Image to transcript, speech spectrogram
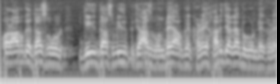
اور آپ کے دس دس بیس پچاس گنڈے آپ کے کھڑے ہر جگہ پہ گنڈے کھڑے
